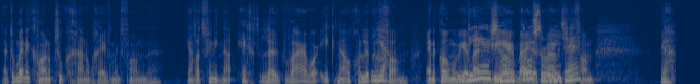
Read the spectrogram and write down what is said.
Nou, toen ben ik gewoon op zoek gegaan op een gegeven moment van... eh, ja, wat vind ik nou echt leuk? Waar word ik nou gelukkig Ja. van? En dan komen we weer, Weer bij, weer bij crossroad, puntje hè? van... Ja,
